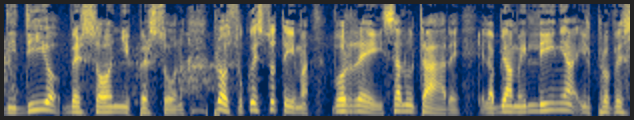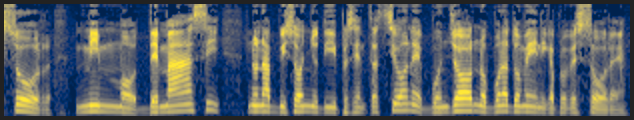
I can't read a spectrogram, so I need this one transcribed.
di Dio verso ogni persona. Però su questo tema vorrei salutare, e l'abbiamo in linea, il professor Mimmo De Masi, non ha bisogno di presentazione. Buongiorno, buona domenica professore.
